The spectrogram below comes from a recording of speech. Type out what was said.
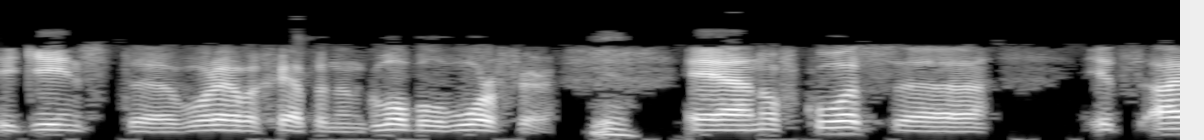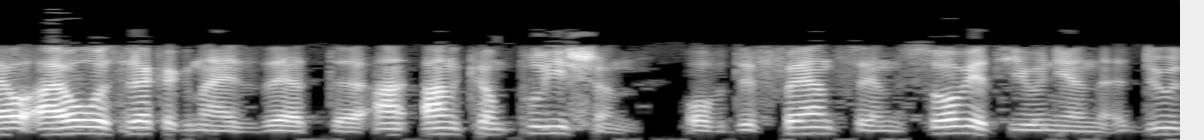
against uh, whatever happened in global warfare. Yeah. And of course, uh, it's I, I always recognize that uh, un- uncompletion of defense in Soviet Union due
